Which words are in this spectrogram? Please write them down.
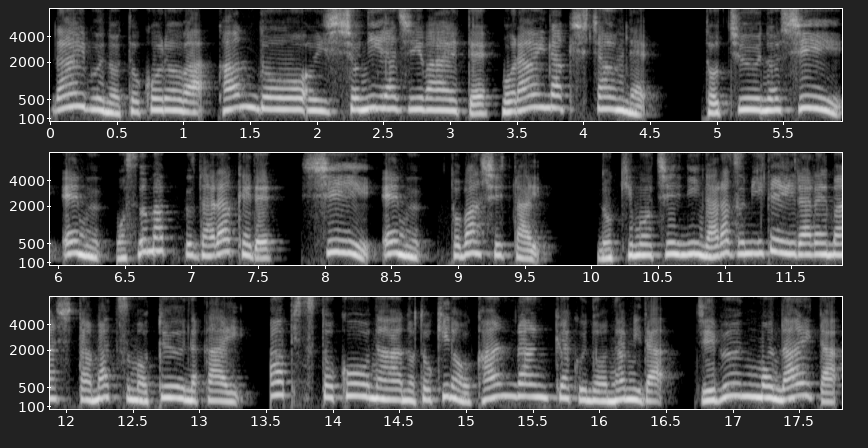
ライブのところは感動を一緒に味わえてもらい泣きしちゃうね。途中の CM もスマップだらけで CM 飛ばしたい。の気持ちにならず見ていられました松本中井。アーティストコーナーの時の観覧客の涙。自分も泣いた。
